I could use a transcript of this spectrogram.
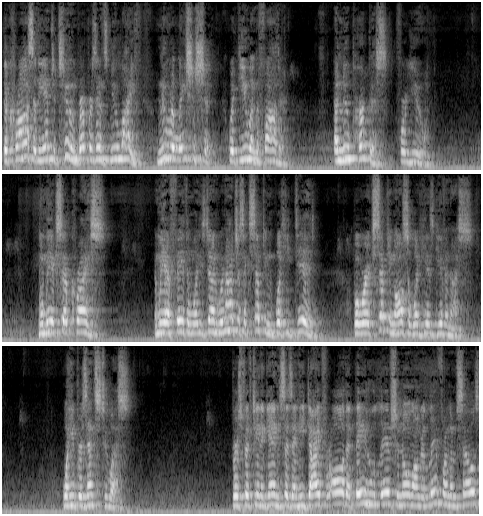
The cross and the empty tomb represents new life, new relationship with you and the Father a new purpose for you. When we accept Christ and we have faith in what He's done, we're not just accepting what He did, but we're accepting also what He has given us, what He presents to us. Verse 15 again, he says, And he died for all that they who live should no longer live for themselves,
